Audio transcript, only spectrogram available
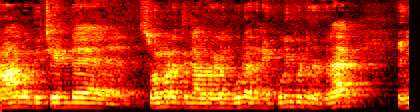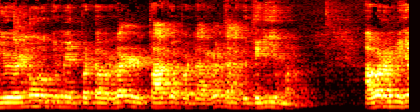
இராணுவத்தைச் சேர்ந்த சோமரத்தின் அவர்களும் கூட அதனை குறிப்பிட்டிருக்கிறார். இங்கு எண்ணூறுக்கும் மேற்பட்டவர்கள் தாக்கப்பட்டார்கள் தனக்கு தெரியும் அவர் மிக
